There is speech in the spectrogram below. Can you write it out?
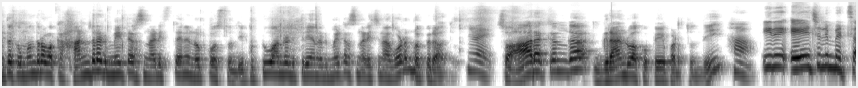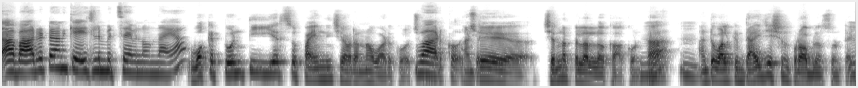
ఇంతకు ముందర ఒక హండ్రెడ్ మీటర్స్ నడిస్తేనే నొప్పి వస్తుంది. ఇప్పుడు two hundred three hundred metres నడిచినా కూడా నొప్పి రాదు. సో ఆ రకంగా గ్రాండ్ వాక్ ఉపయోగపడుతుంది. ఇది ఏజ్ లిమిట్స్ ఆ వాడటానికి ఏజ్ లిమిట్స్ ఏమైనా ఉన్నాయా? ఒక ట్వంటీ ఇయర్స్ పైన నుంచి ఎవరన్నా వాడుకోవచ్చు. అంటే చిన్న పిల్లల్లో కాకుండా Hmm. అంటే వాళ్ళకి డైజెషన్ ప్రాబ్లమ్స్ ఉంటాయి.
